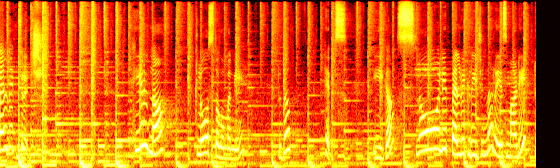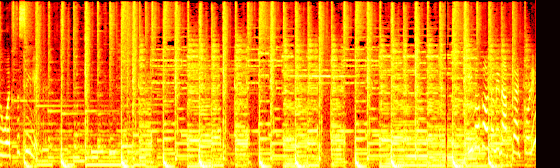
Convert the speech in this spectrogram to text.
ಪೆಲ್ವಿಕ್ ಬ್ರಿಡ್ಜ್ ಹೀಲ್ನ ಕ್ಲೋಸ್ ತೊಗೊಂಬನ್ನಿ. ಟು ದ ಹಿಪ್ಸ್ ಈಗ ಸ್ಲೋಲಿ ಪೆಲ್ವಿಕ್ ರೀಜನ್ನ ರೇಸ್ ಮಾಡಿ ಟುವರ್ಡ್ಸ್ ದ ಸೀಲಿಂಗ್ ಈ ವರ್ಕೌಟಲ್ಲಿ ಜ್ಞಾಪಕ ಇಟ್ಕೊಳ್ಳಿ.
